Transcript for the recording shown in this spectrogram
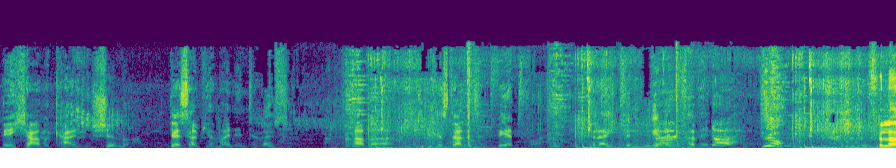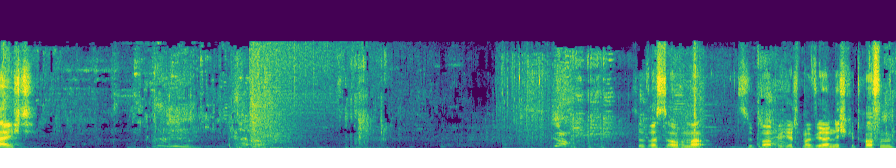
Ich habe keinen Schimmer. Deshalb ja mein Interesse. Aber die Kristalle sind wertvoll. Vielleicht finden wir eine Verwendung. Vielleicht. So, was auch immer. Super, habe ich jetzt mal wieder nicht getroffen.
